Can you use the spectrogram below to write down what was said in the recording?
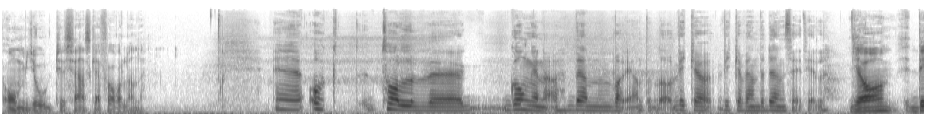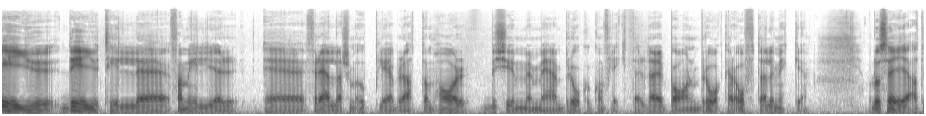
omgjord till svenska förhållanden. Och 12 eh, gångerna, den varianten då, vilka, vilka vänder den sig till? Ja, det är ju, det är ju till eh, familjer, eh, föräldrar som upplever att de har bekymmer med bråk och konflikter där ett barn bråkar ofta eller mycket. Och då säger jag att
